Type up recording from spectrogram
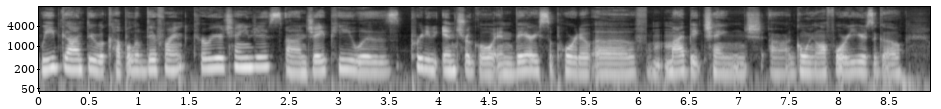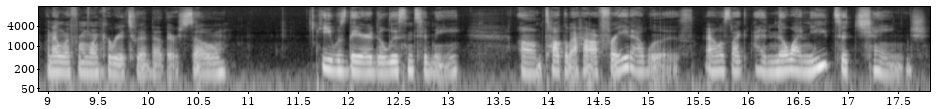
We've gone through a couple of different career changes. Um, JP was pretty integral and very supportive of my big change uh, going on four years ago when I went from one career to another. So he was there to listen to me um, talk about how afraid I was. I was like, I know I need to change,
